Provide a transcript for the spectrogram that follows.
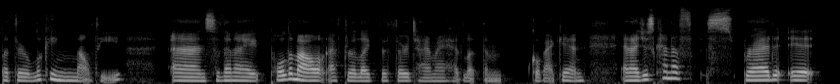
but they're looking melty. And so then I pulled them out after like the third time I had let them go back in. And I just kind of spread it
